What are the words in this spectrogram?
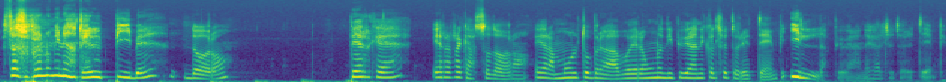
Sta soprannominato il Pibe d'oro perché era il ragazzo d'oro, era molto bravo, era uno dei più grandi calciatori ai tempi, il più grande calciatore ai tempi.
